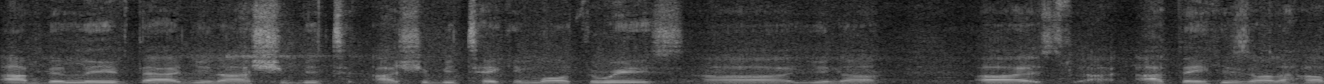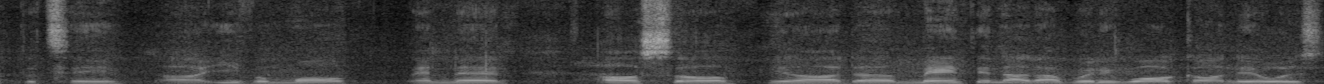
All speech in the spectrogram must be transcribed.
I, I believe that, you know, I should be, t- I should be taking more threes. Uh, you know, uh, I think he's going to help the team uh, even more. And then also, you know, the main thing that I really work on, it was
